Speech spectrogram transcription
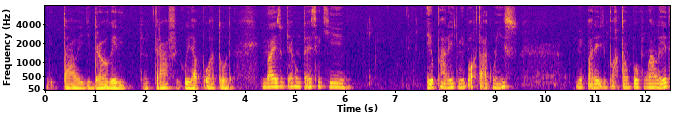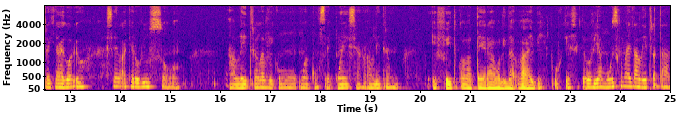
de tal, e de droga, e de, de tráfico e da porra toda. Mas o que acontece é que eu parei de me importar com isso. Me parei de importar um pouco com a letra, que agora eu sei lá, quero ouvir o som. A letra ela vê como uma consequência, a letra é um efeito colateral ali da vibe, porque você quer ouvir a música, mas a letra tá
